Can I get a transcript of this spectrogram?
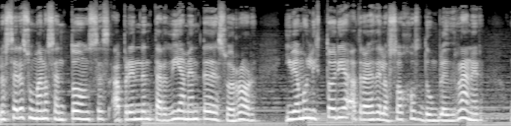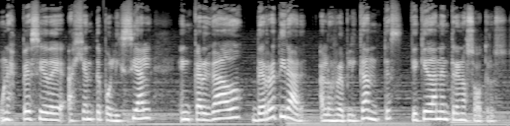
Los seres humanos entonces aprenden tardíamente de su error y vemos la historia a través de los ojos de un Blade Runner, una especie de agente policial encargado de retirar a los replicantes que quedan entre nosotros.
